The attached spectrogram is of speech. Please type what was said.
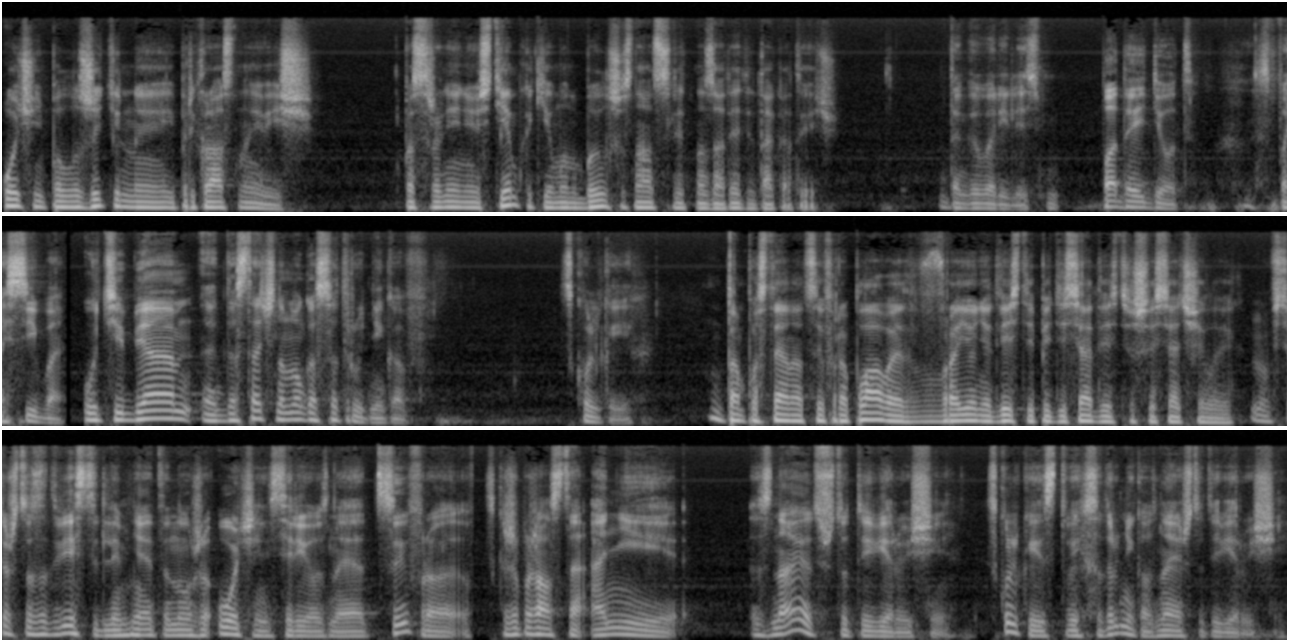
очень положительные и прекрасные вещи по сравнению с тем, каким он был 16 лет назад. Я тебе так отвечу. Договорились. Подойдет. Спасибо. У тебя э, достаточно много сотрудников. Сколько их? Ну, Там постоянно цифра плавает в районе 250-260 человек. Ну, все, что за 200, для меня это ну, уже очень серьезная цифра. Скажи, пожалуйста, они знают, что ты верующий? Сколько из твоих сотрудников знают, что ты верующий?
